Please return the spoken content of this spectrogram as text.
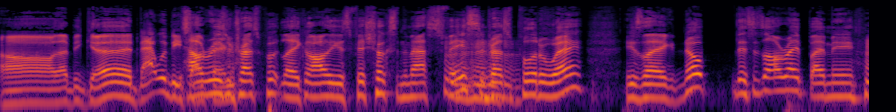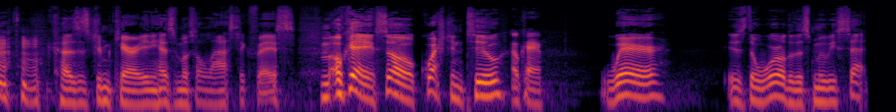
Oh, that'd be good. That would be something. Hellraiser tries to put like all these fish hooks in the mask's face and tries to pull it away. He's like, "Nope, this is all right by me," because it's Jim Carrey and he has the most elastic face. Um, Okay, so question two: Okay. Where is the world of this movie set?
